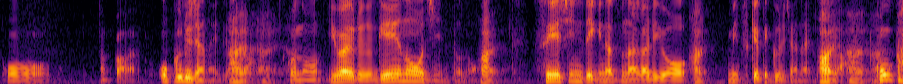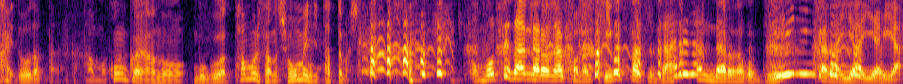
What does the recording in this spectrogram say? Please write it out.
こうなんか送るじゃないですか、はいはいはい。このいわゆる芸能人とのはい。精神的なつながりをはい。見つけてくるじゃないですか、はいはいはい。今回どうだったんですか今回あの僕はタモリさんの正面に立ってました。思ってたんだろうなこの金髪。誰なんだろうなこれ芸人かな。いやいやいや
